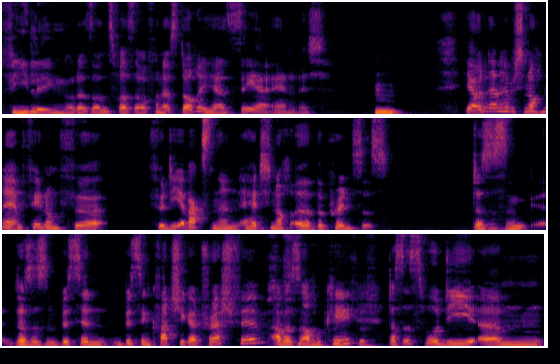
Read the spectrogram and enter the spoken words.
Feeling oder sonst was, aber von der Story her sehr ähnlich. Hm? Ja, und dann habe ich noch eine Empfehlung für, für die Erwachsenen, hätte ich noch äh, The Princess. Das ist ein, das ist ein bisschen, ein bisschen quatschiger Trash-Film, aber ist auch okay. Princess. Das ist, wo die ähm,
